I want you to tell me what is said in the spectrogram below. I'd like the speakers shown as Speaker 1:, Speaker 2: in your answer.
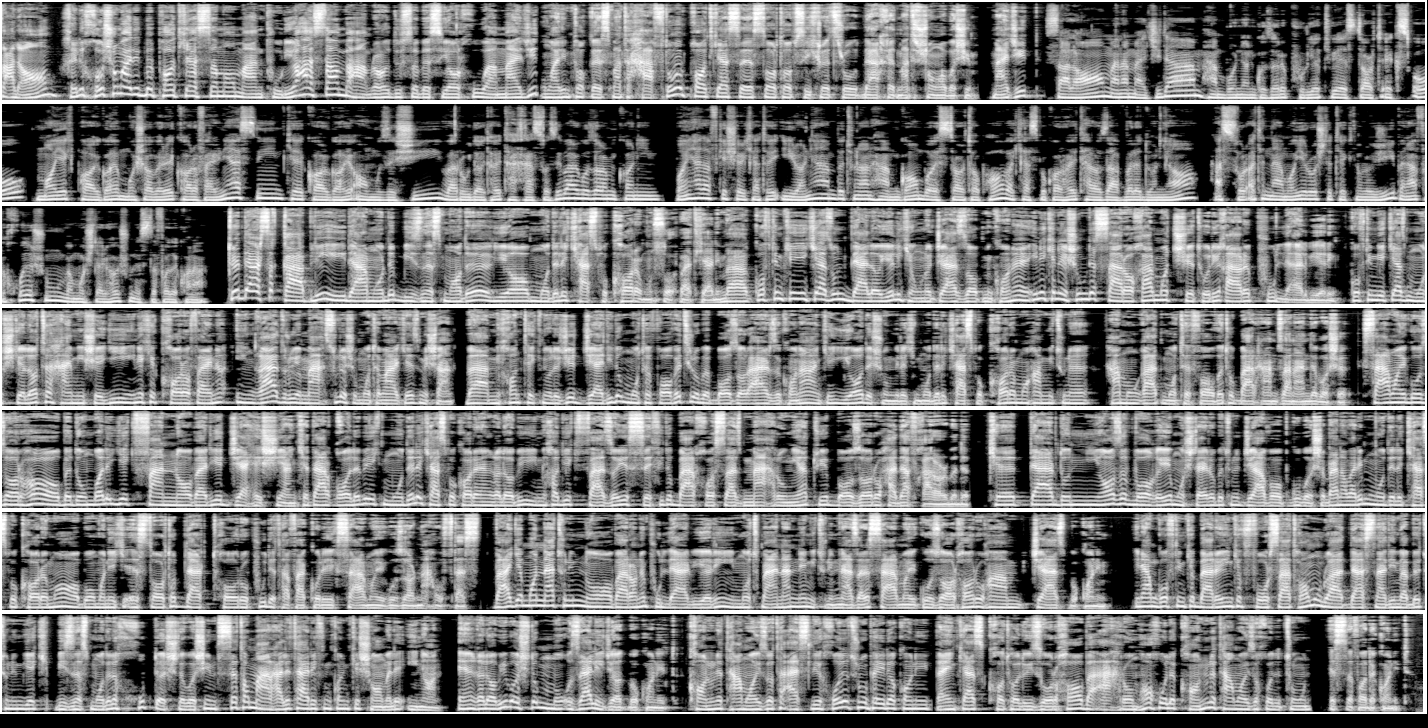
Speaker 1: سلام. خیلی خوش اومدید به پادکست ما. من پوریا هستم به همراه دوست بسیار خوبم مجید. اومدیم تا قسمت هفتم پادکست Startup Secret رو در خدمت شما باشیم. مجید؟
Speaker 2: سلام منم مجیدم. هم بنیانگذار پوریا توی StartXO ما یک پایگاه مشاوره کارآفرینی هستیم که کارگاه آموزشی و رویدادهای تخصصی برگزار می‌کنیم. با این هدف که شرکت های ایرانی هم بتونن همگام با استارتاپ ها و کسب و کارهای تراز اول دنیا از سرعت نمایی رشد تکنولوژی به نفع خودشون و مشتریهاشون استفاده کنن.
Speaker 1: توی درس قبلی در مورد business model یا مدل کسب و کارمون صحبت کردیم و گفتیم که یکی از اون دلایلی که اونو جذاب می‌کنه اینه که نشون میده سرآخر ما چطوری قراره پول در بیاریم. گفتیم یکی از مشکلات همیشگی اینه که کارآفرینا اینقدر روی محصولش متمرکز میشن و می‌خوان تکنولوژی جدید و متفاوتی رو به بازار عرضه کنن که یادشون میره که مدل کسب و کار ما هم می‌تونه همونقدر متفاوت و برهم زننده باشه. سرمایه گذارها به دنبال یک فناوری جهشی که در قالب یک مدل کسب و کار انقلابی می‌خواد یک فضای سفید و برخاسته از محرومیت توی بازار رو هدف قرار بده که درد و نیاز واقعی مشتری رو بتونه جوابگو باشه. بنابراین مدل کسب و کار ما به عنوان یک استارتاپ در تار و پود تفکر یک سرمایه گذار نهفته است. و اگه ما نتونیم نوآورانه پول در بیاریم مطمئنا نمی‌تونیم نظر سرمایه گذارها رو هم جذب بکنیم. این هم گفتیم که برای اینکه فرصت هامون رو از دست ندیم و بتونیم یک business model خوب داشته باشیم سه تا مرحله تعریف می‌کنیم که شامل اینان. انقلابی باشید و معضل ایجاد بکنید. کانون تمایزات اصلی خودتون رو پیدا کنید و اینکه از کاتالیزورها و اهرمها حول کانون تمایز خودتون استفاده کنید.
